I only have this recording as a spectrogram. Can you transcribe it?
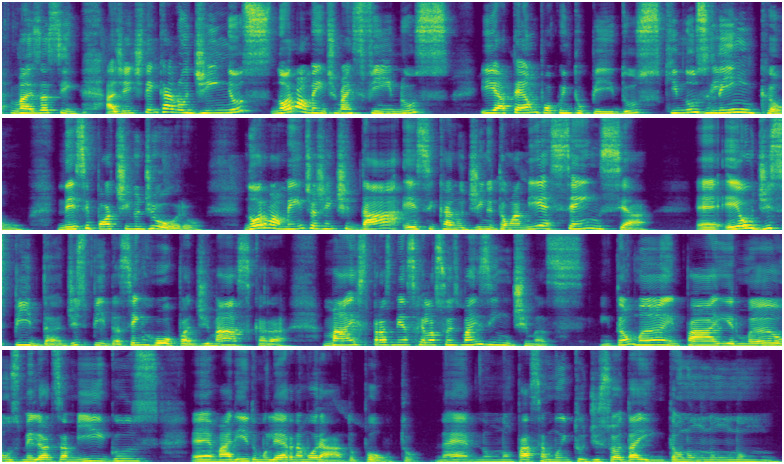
Mas assim, a gente tem canudinhos, normalmente mais finos, e até um pouco entupidos, que nos linkam nesse potinho de ouro. Normalmente a gente dá esse canudinho, então a minha essência é, eu despida, despida, sem roupa, de máscara, mais para as minhas relações mais íntimas. Então, mãe, pai, irmãos, melhores amigos, é, marido, mulher, namorado, ponto. Né? Não, não passa muito disso daí. Então, não, não, não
